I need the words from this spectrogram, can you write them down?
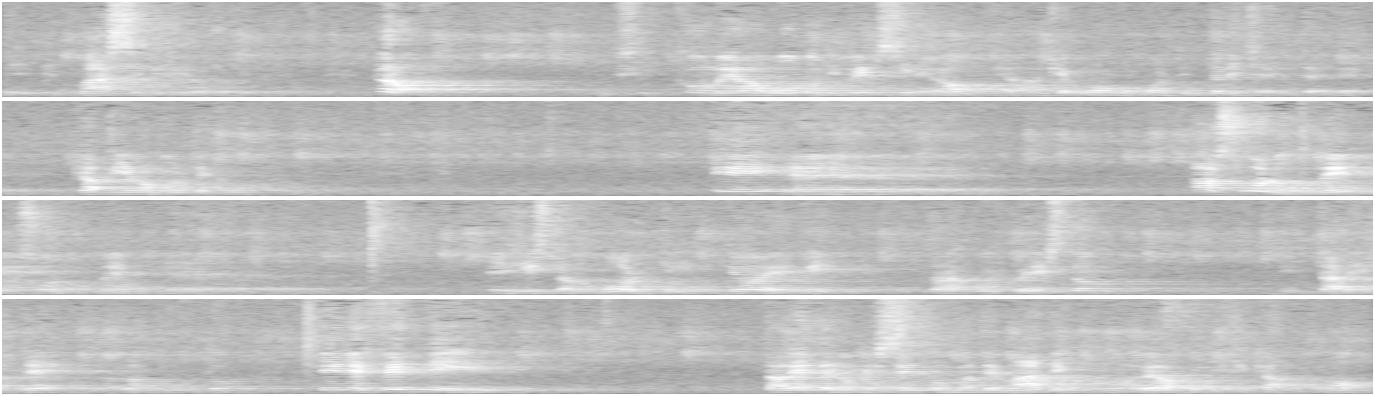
dei più massimi filosofi. Però, siccome era uomo di pensiero, era anche uomo molto intelligente e capiva molte cose. E eh, al suo nome, al suo nome eh, esistono molti teoremi, tra cui questo, di Talete, per l'appunto, che in effetti Talete non essendo un matematico non l'aveva codificato, no?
